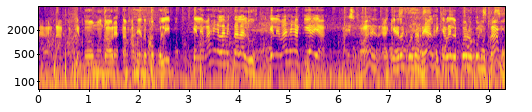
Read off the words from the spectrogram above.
La verdad, porque todo el mundo ahora está haciendo populismo. Que le bajen a la mitad la luz, que le bajen aquí y allá. Eso no es, hay que ver las cosas reales, hay que hablarle al pueblo cómo estamos.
